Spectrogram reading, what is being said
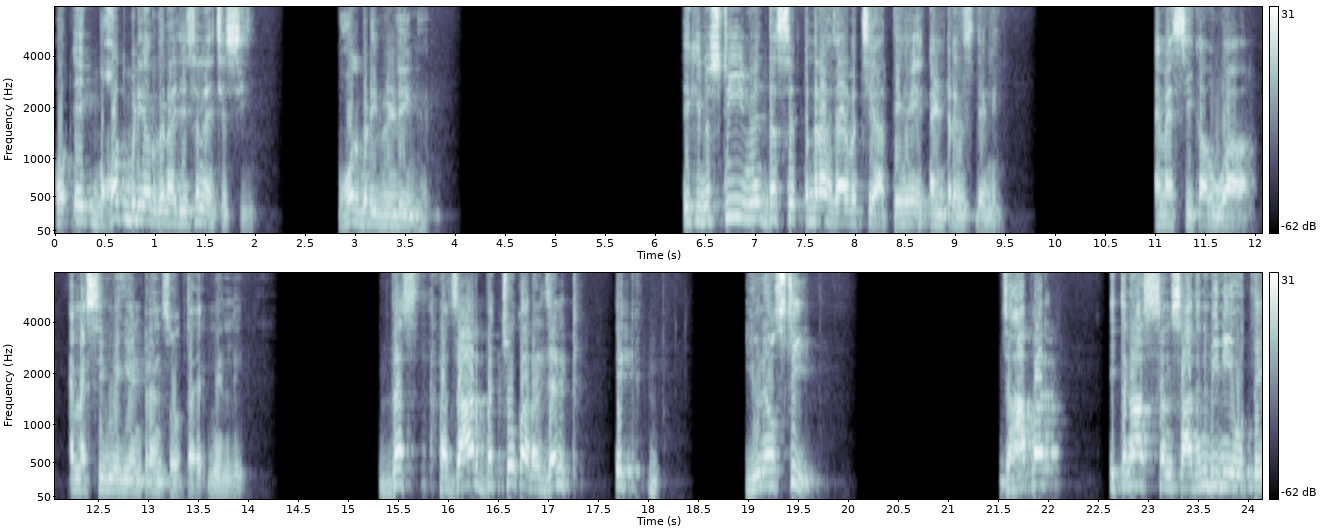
और एक बहुत बड़ी ऑर्गेनाइजेशन है एचएससी बहुत बड़ी बिल्डिंग है। एक यूनिवर्सिटी में दस से पंद्रह हज़ार बच्चे आते हैं एंट्रेंस देने। एमएससी का हुआ एमएससी में ही एंट्रेंस होता है मेनली दस हज़ार बच्चों का रिज़ल्ट एक यूनिवर्सिटी जहाँ पर इतना संसाधन भी नहीं होते।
